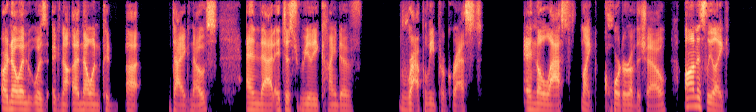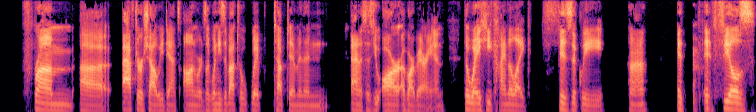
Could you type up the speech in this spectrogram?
or no one was igno- uh, no one could uh, diagnose, and that it just really kind of rapidly progressed in the last like quarter of the show. Honestly, like from uh after shall we dance onwards like when he's about to whip Tuptim and then Anna says you are a barbarian the way he kind of like physically huh it it feels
